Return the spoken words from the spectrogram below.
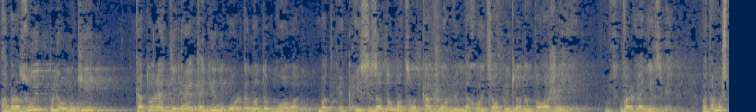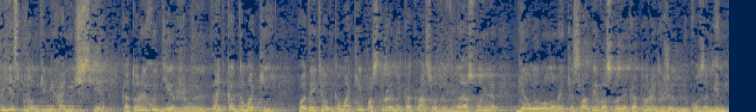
образует пленки которые отделяют один орган от другого. Вот если задуматься, вот как же орган находится в определенном положении в организме. Потому что есть пленки механические, которые их удерживают, знаете, как гамаки. Вот эти вот гамаки построены как раз вот на основе гиалуроновой кислоты, в основе которой лежит глюкозамин.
